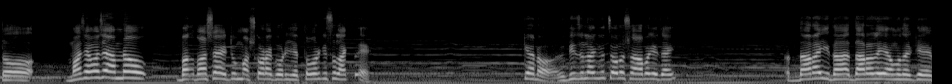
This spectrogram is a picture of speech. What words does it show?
তো মাঝে মাঝে আমরাও বাসায় একটু মস্করা করি যে তোমার কিছু লাগবে? কেন? কিছু লাগবে চলো শাহবাগে যাই। দাঁড়াই দাঁড়ালেই আমাদেরকে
